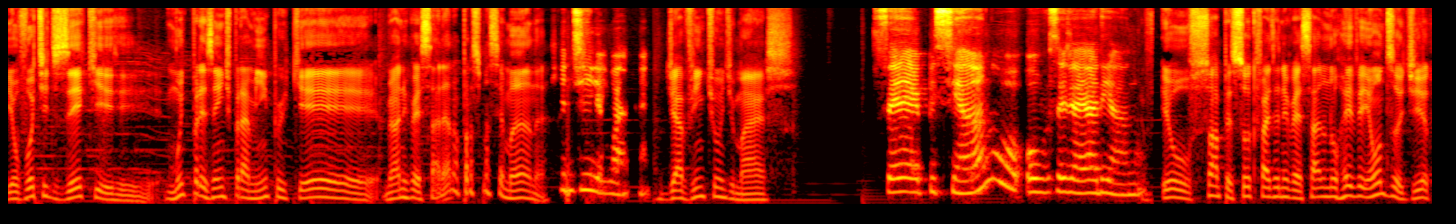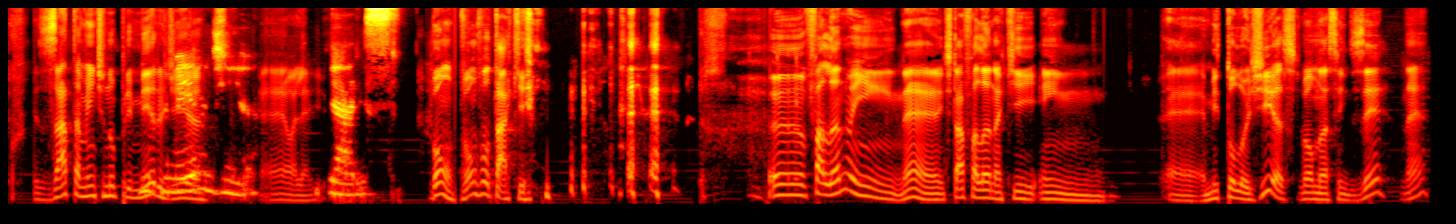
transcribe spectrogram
E eu vou te dizer que muito presente para mim, porque meu aniversário é na próxima semana. Que dia, Waka? Dia 21 de março. Você é pisciano ou você já é ariano? Eu sou uma pessoa que faz aniversário no Réveillon do Zodíaco. Exatamente no primeiro, no dia. Primeiro dia. É, olha aí. De Ares. Bom, vamos voltar aqui. uh, falando em, né, a gente tá falando aqui em é, mitologias, vamos assim dizer, né?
